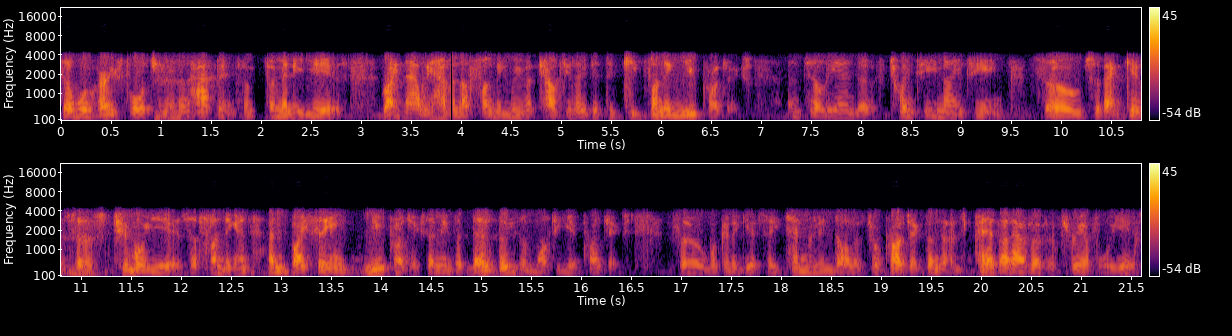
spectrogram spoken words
So we're very fortunate and have been for many years. Right now, we have enough funding we've calculated to keep funding new projects until the end of 2019. So, so that gives mm-hmm. us two more years of funding. And, and by saying new projects, that means that those, those are multi-year projects. So we're going to give, say, $10 million to a project and, and pay that out over three or four years.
